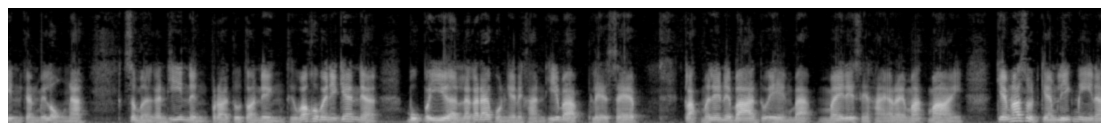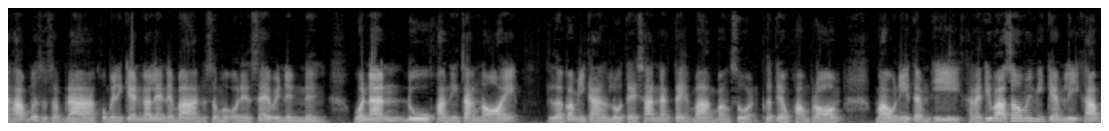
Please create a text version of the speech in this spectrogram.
กินกันไม่ลงนะ เสมอกันที่ 1 ประตูต่อหนึ่งถือว่าโคเปนเฮเกนเนี่ยบุกไปเยือนแล้วก็ได้ผลการแข่งขันที่แบบเพลย์เซฟกลับมาเล่นในบ้านตัวเองแบบไม่ได้เสียหายอะไรมากมาย เกมล่าสุดเกมลีกมีนะครับ เมื่อสุดสัปดาห์โคเปนเฮเกนก็เล่นในบ้านเสมอโอเดนเซ่ไป1นหนึ่งวันนั้นดูความจริงจังน้อยแล้วก็มีการโรเตชันนักเตะบ้างบางส่วน เพื่อเตรียมความพร้อม มาวันนี้เต็มที่ขณะที่บาเซลไม่มีเกมลีกครับ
